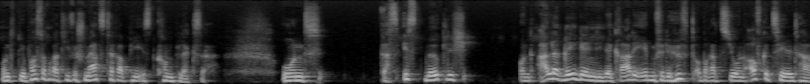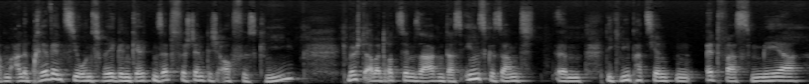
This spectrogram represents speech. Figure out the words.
und die postoperative Schmerztherapie ist komplexer. Und das ist möglich. Und alle Regeln, die wir gerade eben für die Hüftoperation aufgezählt haben, alle Präventionsregeln gelten selbstverständlich auch fürs Knie. Ich möchte aber trotzdem sagen, dass insgesamt ähm, die Kniepatienten etwas mehr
